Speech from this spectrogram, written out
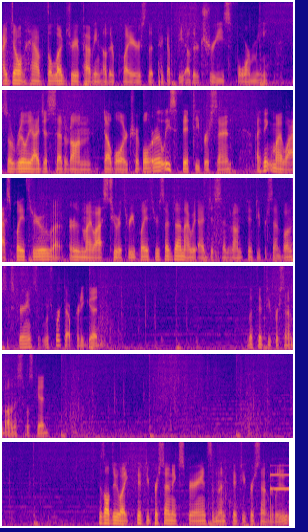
I don't have the luxury of having other players that pick up the other trees for me. So really, I just set it on double or triple, or at least 50%. I think my last playthrough, uh, or my last two or three playthroughs I've done, I, I just set it on 50% bonus experience, which worked out pretty good. The 50% bonus was good. Because I'll do like 50% experience and then 50% loot.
